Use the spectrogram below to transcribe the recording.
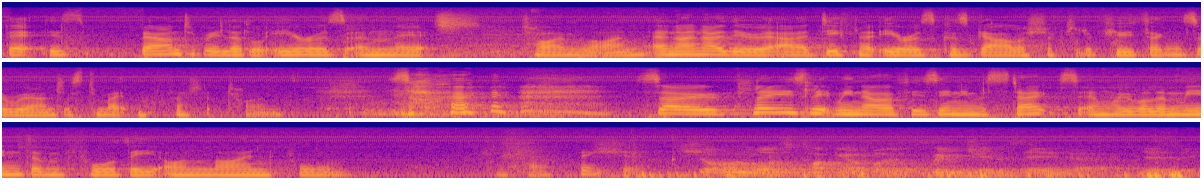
that there's bound to be little errors in that timeline. And I know there are definite errors because Gala shifted a few things around just to make them fit at times. So, so please let me know if there's any mistakes and we will amend them for the online form. Okay, thank you. Sean was talking about the fringe and center yesterday?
